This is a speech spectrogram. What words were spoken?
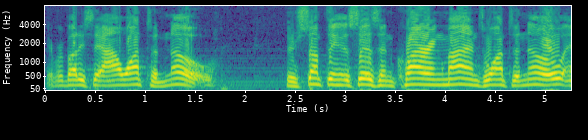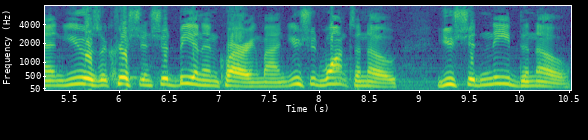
Everybody say, I want to know. There's something that says inquiring minds want to know, and you as a Christian should be an inquiring mind. You should want to know. You should need to know.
